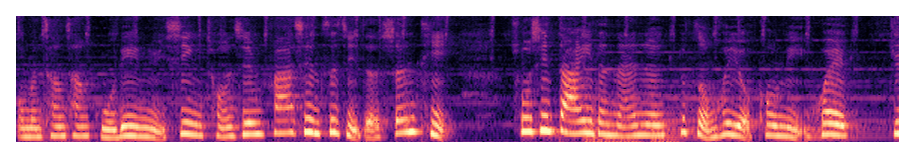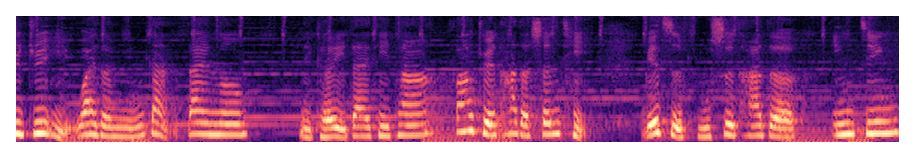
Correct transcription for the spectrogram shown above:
我们常常鼓励女性重新发现自己的身体，粗心大意的男人又怎么会有空理会居居以外的敏感带呢？你可以代替他发掘他的身体，别只服侍他的阴茎、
